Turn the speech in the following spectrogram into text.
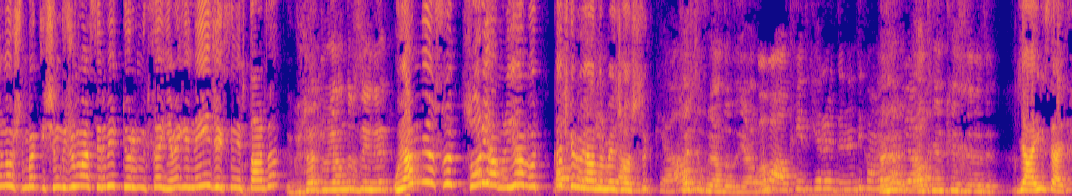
ben de oruçluyum. Bak işim gücüm var seni bekliyorum Yüksel. Yemek ne yiyeceksin iftarda? E, güzelce uyandır Zeynep. Uyanmıyorsun. Sor Yağmur Yağmur. Kaç Baba, kere uyandırmaya çalıştık. Ya. Kaç defa uyandırdın ya? Baba 6-7 kere denedik ama He he uyanmadı. 6 yıl kez denedi. Ya Yüksel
